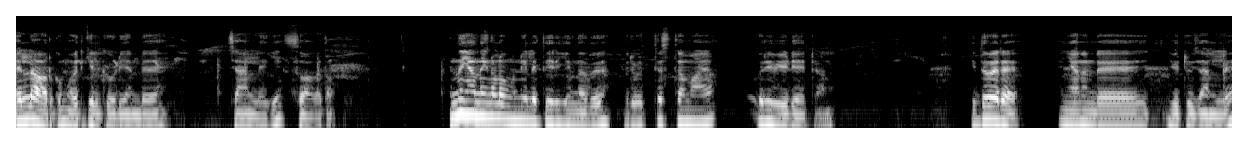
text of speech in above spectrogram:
എല്ലാവർക്കും ഒരിക്കൽ കൂടി എന്റെ ചാനലിലേക്ക് സ്വാഗതം. ഇന്ന് ഞാൻ നിങ്ങളുടെ മുന്നിൽ എത്തിയിരിക്കുന്നത് ഒരു വ്യത്യസ്തമായ ഒരു വീഡിയോ ആയിട്ടാണ്. ഇതുവരെ ഞാൻ എന്റെ യൂട്യൂബ് ചാനലിൽ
